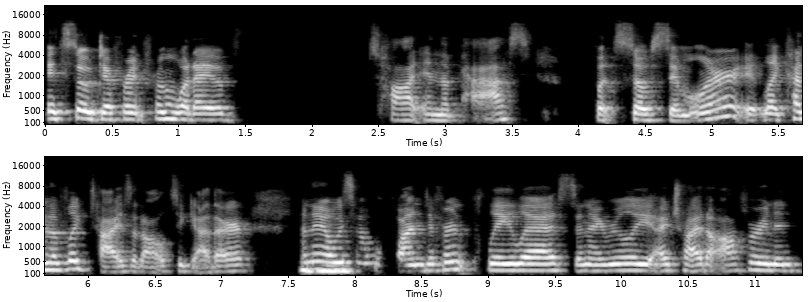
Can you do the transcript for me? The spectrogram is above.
it's so different from what I've taught in the past but so similar. It like kind of like ties it all together. And mm-hmm. I always mm-hmm. have fun different playlists and I really I try to offer an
